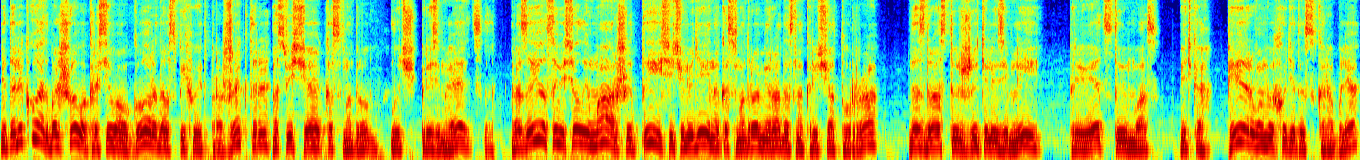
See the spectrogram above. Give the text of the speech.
Недалеко от большого красивого города вспыхивают прожекторы, освещая космодром. Луч приземляется. Раздается веселый марш, и тысячи людей на космодроме радостно кричат «Ура!» «Да здравствуют жители Земли! Приветствуем вас!» Митька первым выходит из корабля,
